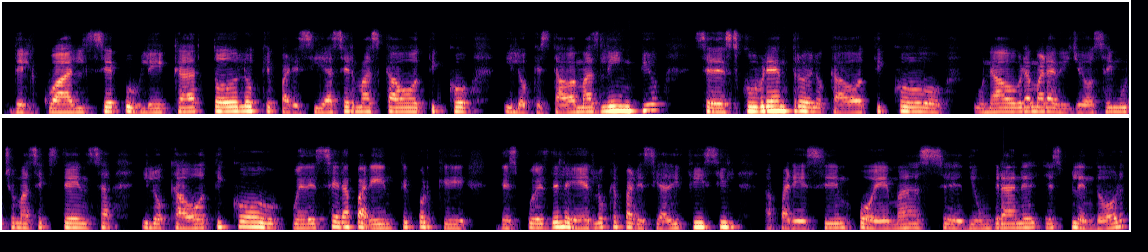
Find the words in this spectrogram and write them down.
del cual se publica todo lo que parecía ser más caótico y lo que estaba más limpio. Se descubre dentro de lo caótico una obra maravillosa y mucho más extensa y lo caótico puede ser aparente porque después de leer lo que parecía difícil aparecen poemas eh, de un gran e-, esplendor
